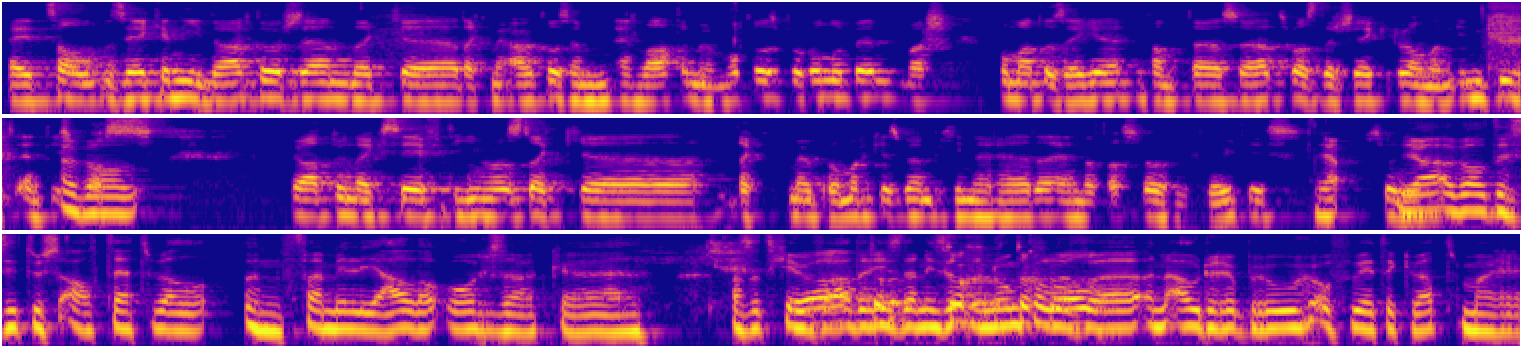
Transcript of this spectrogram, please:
Het zal zeker niet daardoor zijn dat ik, uh, dat ik met auto's en, en, later met motto's begonnen ben. Maar om maar te zeggen, van thuis uit was er zeker wel een invloed. En het is pas ja, toen ik 17 was, dat ik, uh, dat ik met brommertjes ben beginnen rijden en dat dat zo gegroeid is. Ja, ja wel, er zit dus altijd wel een familiale oorzaak. Uh, als het geen ja, vader is, dan is toch, het een onkel of uh, een oudere broer of weet ik wat. Maar,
